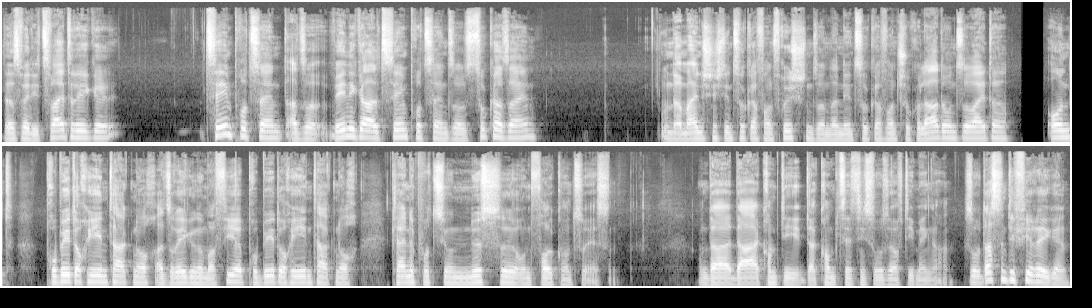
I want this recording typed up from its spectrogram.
Das wäre die zweite Regel. 10%, also weniger als 10% soll es Zucker sein. Und da meine ich nicht den Zucker von Früchten, sondern den Zucker von Schokolade und so weiter. Und probiert auch jeden Tag noch, also Regel Nummer 4, probiert auch jeden Tag noch kleine Portionen Nüsse und Vollkorn zu essen. Und da, da kommt die, da kommt es jetzt nicht so sehr auf die Menge an. So, das sind die vier Regeln.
